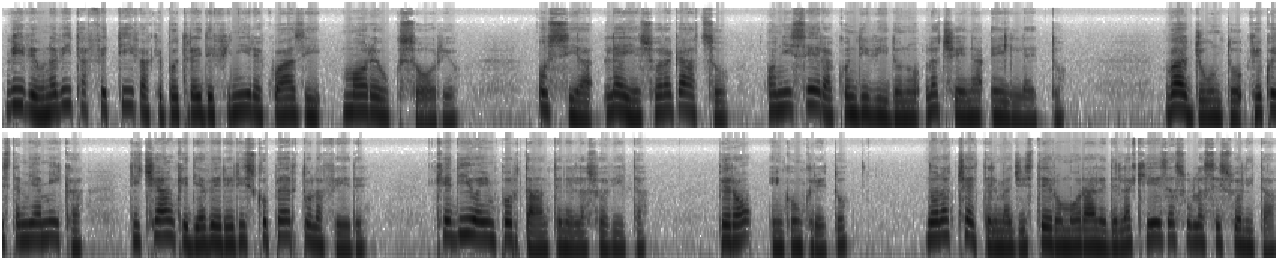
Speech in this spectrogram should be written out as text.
vive una vita affettiva che potrei definire quasi more uxorio, ossia lei e il suo ragazzo ogni sera condividono la cena e il letto. Va aggiunto che questa mia amica dice anche di avere riscoperto la fede, che Dio è importante nella sua vita, però, in concreto, non accetta il magistero morale della Chiesa sulla sessualità,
